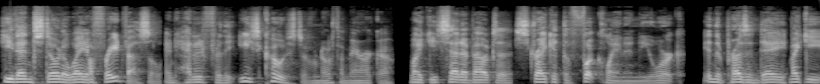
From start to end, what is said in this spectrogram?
He then stowed away a freight vessel and headed for the east coast of North America. Mikey set about to strike at the Foot Clan in New York. In the present day, Mikey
